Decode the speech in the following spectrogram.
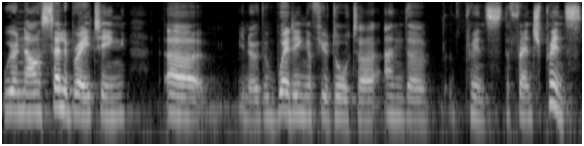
we are now celebrating uh, you know, the wedding of your daughter and the prince, the French prince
